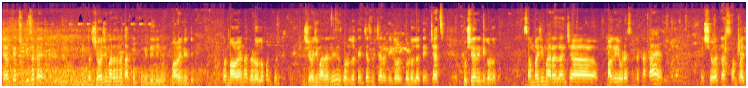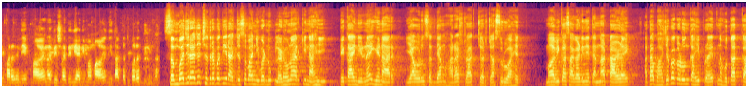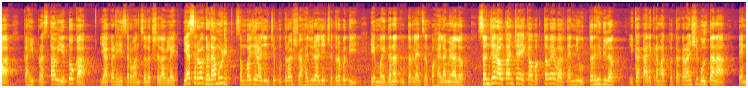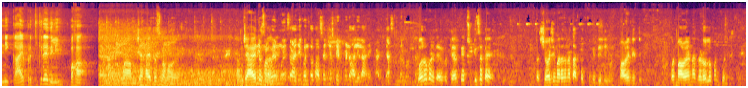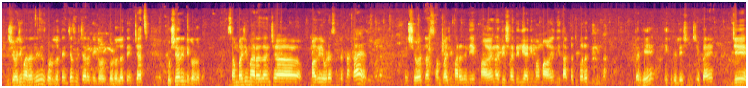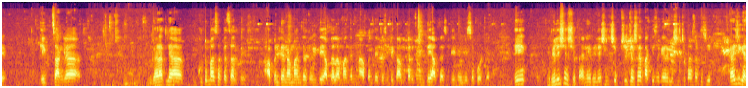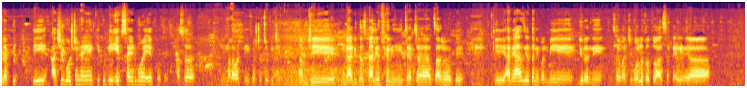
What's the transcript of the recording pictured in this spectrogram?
त्यात काही चुकीचं काय? तर शिवाजी महाराजांना ताकद कुणी दिली? मावळ्यांनी दिली. पण मावळ्यांना घडवलं पण कोणी? शिवाजी महाराजांनीच घडवलं. त्यांच्याच विचारांनी घड- घडवलं. त्यांच्याच हुशारीने घडवलं. संभाजी महाराजांच्या मागे एवढ्या संघटना काय आहेत? शेवटला संभाजी महाराजांनी एक मावळ्यांना दिशा दिली आणि मग मावळ्यांनी ताकद परत दिली ना? संभाजीराजे छत्रपती राज्यसभा निवडणूक लढवणार की नाही ते काय निर्णय घेणार यावरून सध्या महाराष्ट्रात चर्चा सुरू आहेत. महाविकास आघाडीने त्यांना टाळलंय. आता भाजपकडून काही प्रयत्न होतात का? काही प्रस्ताव येतो का? याकडेही सर्वांचं लक्ष लागलंय. या सर्व घडामोडीत संभाजीराजेंचे पुत्र शहाजीराजे छत्रपती हे मैदानात उतरल्याचं पाहायला मिळालं. संजय राऊतांच्या एका वक्तव्यावर त्यांनी उत्तरही दिलं. एका कार्यक्रमात पत्रकारांशी बोलताना त्यांनी काय प्रतिक्रिया दिली? पहा. मग आमचे आहेतच ना मावळे आमचे आहेतच ना. राजे बनतात असं जे स्टेटमेंट आलेलं आहे का? त्या संदर्भात बरोबर त्या- त्यात काही चुकीचं काय? आहे? तर शिवाजी महाराजांना ताकद कुणी दिली? मावळ्यांनी दिली. पण मावळ्यांना घडवलं पण कोणी? शिवाजी महाराजांनीच घडवलं. त्यांच्याच विचारांनी घड- घडवलं. त्यांच्याच हुशारीने घडवलं. संभाजी महाराजांच्या मागे एवढ्या संघटना काय आहेत? शेवटला संभाजी महाराजांनी एक मावळ्यांना दिशा दिली आणि मग मावळ्यांनी ताकद परत दिली ना? तर हे एक रिलेशनशिप आहे जे एक चांगल्या घरातल्या कुटुंबासारखं चालते आपण त्यांना मान देतो आणि ते आपल्याला मान देणार आपण त्यांच्यासाठी काम करतो आणि ते आपल्यासाठी नेहमी सपोर्ट देणार हे एक रिलेशनशिप आहे. आणि रिलेशनशिपची जशा बाकी सगळ्या रिलेशनशिप असतात तशी काळजी घ्यायला लागते. ही अशी गोष्ट नाही आहे की कुठली एक साईडमुळे एक होते. असं ही मला वाटतं ही गोष्ट चुकीची आहे. आमची गाडीतच काल येताना ही चर्चा चालू होते की आणि आज येताना पण मी युरानी साहेबांशी बोलत होतो आज सकाळी.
